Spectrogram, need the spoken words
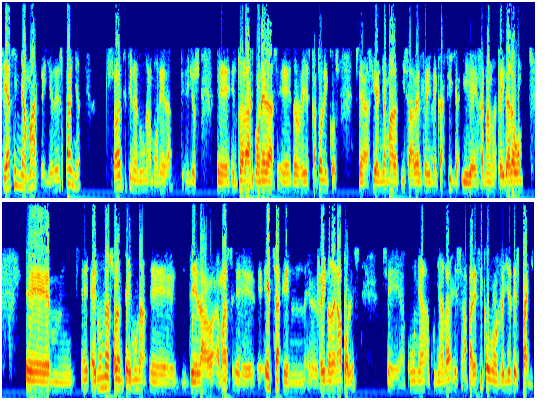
se hacen llamar reyes de España, solamente tienen una moneda. Ellos, eh, en todas las monedas eh, de los reyes católicos, se hacían llamar Isabel, rey de Castilla, y eh, Fernando, rey de Aragón eh, en una solamente en una de la más hecha en, el reino de Nápoles se acuña acuñada es aparece como los reyes de España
